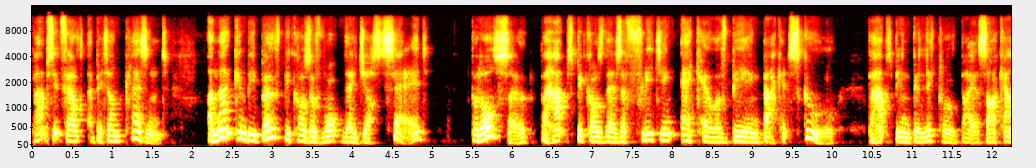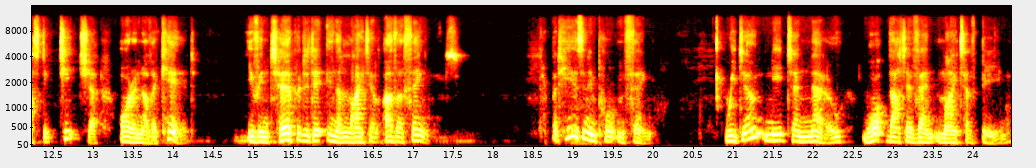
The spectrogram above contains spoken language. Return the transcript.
Perhaps it felt a bit unpleasant. And that can be both because of what they just said, but also perhaps because there's a fleeting echo of being back at school perhaps being belittled by a sarcastic teacher or another kid. You've interpreted it in the light of other things. But here's an important thing. We don't need to know what that event might have been.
